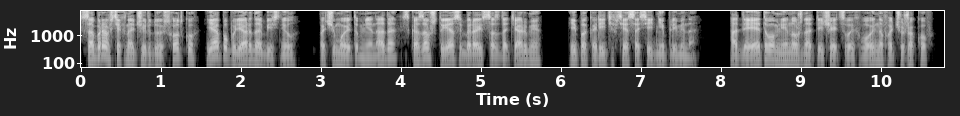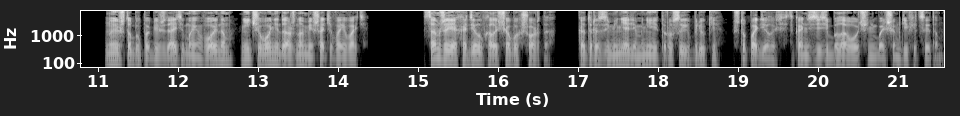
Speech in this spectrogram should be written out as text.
Собрав всех на очередную сходку, я популярно объяснил, почему это мне надо, сказав, что я собираюсь создать армию и покорить все соседние племена. А для этого мне нужно отличать своих воинов от чужаков. Ну и чтобы побеждать, моим воинам ничего не должно мешать воевать. Сам же я ходил в холщовых шортах, которые заменяли мне и трусы, и брюки. Что поделать, ткань здесь была очень большим дефицитом.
